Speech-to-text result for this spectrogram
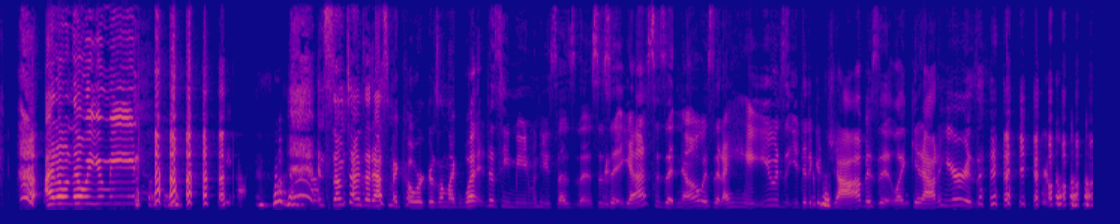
I don't know what you mean. and sometimes I'd ask my coworkers, I'm like, what does he mean when he says this? Is it yes? Is it no? Is it I hate you? Is it you did a good job? Is it like get out of here? Is it you know?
